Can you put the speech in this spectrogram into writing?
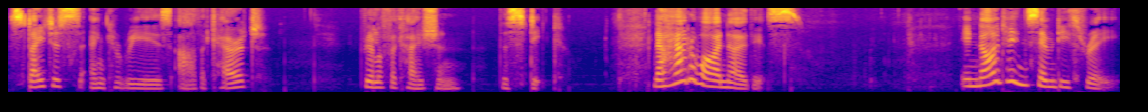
Status and careers are the carrot, vilification, the stick. Now, how do I know this? In 1973,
